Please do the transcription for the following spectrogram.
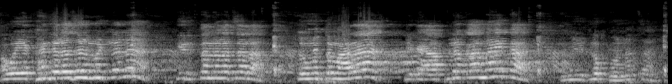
अहो एखाद्याला जर म्हटलं ना कीर्तनाला चला. तो म्हणतो महाराज हे काय आपलं काम आहे का? मी म्हटलं कोणाचं आहे?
